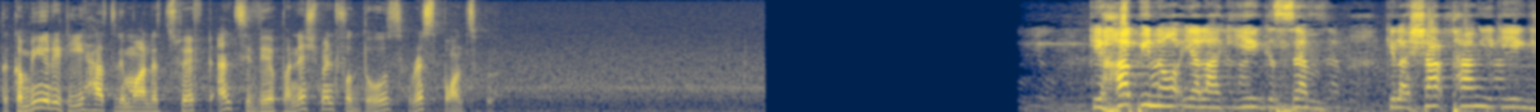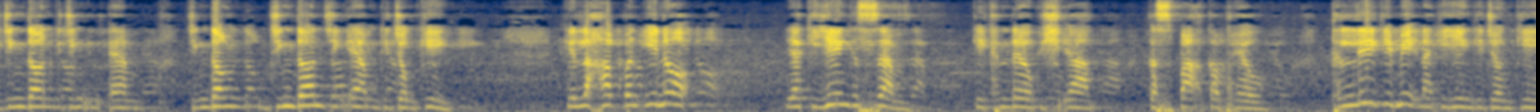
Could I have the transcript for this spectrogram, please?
The community has demanded swift and severe punishment for those responsible. Ki hap ino yala ki ying kesem ki la shat thang ki ying jing don ki jing em. Jing don jing don jing em ki jong ki. Ki la hap ban ino ya ki ying kesem ki khandeu ki shiam kaspa ka pheu thli ki mi na ki ying ki jong ki.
